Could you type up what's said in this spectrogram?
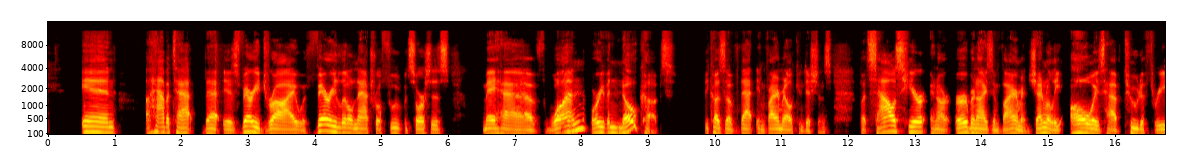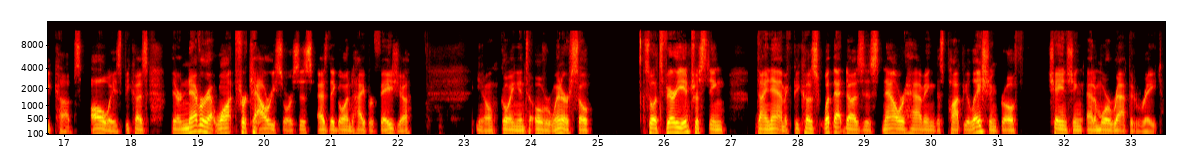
in a habitat that is very dry with very little natural food sources may have one or even no cubs because of that environmental conditions. But sows here in our urbanized environment generally always have two to three cubs, always, because they're never at want for calorie sources as they go into hyperphagia, you know, going into overwinter. So, so it's very interesting dynamic because what that does is now we're having this population growth changing at a more rapid rate.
